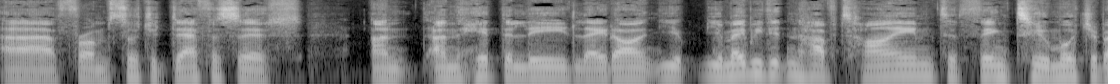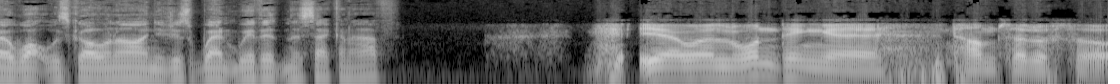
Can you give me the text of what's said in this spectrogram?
uh, from such a deficit? And, and hit the lead late on. You, you maybe didn't have time to think too much about what was going on. You just went with it in the second half. Yeah, well, one thing uh, Tom said us uh,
